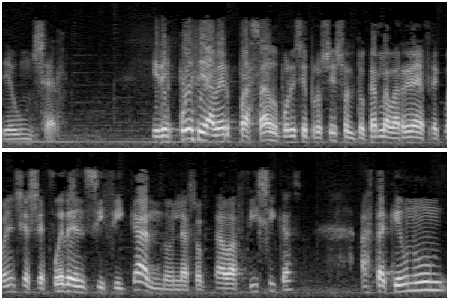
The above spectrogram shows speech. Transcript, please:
de un ser. Que después de haber pasado por ese proceso al tocar la barrera de frecuencia se fue densificando en las octavas físicas hasta que en un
